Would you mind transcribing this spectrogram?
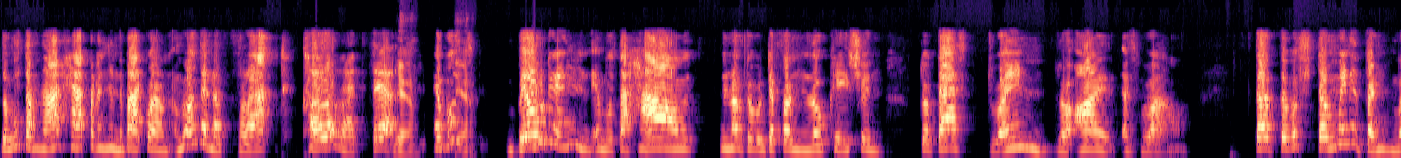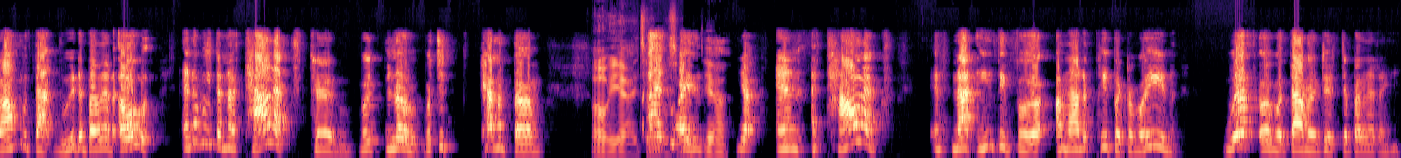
there was not that happening in the background. It wasn't a flat color like that. Yeah. It was yeah building, it was a house, you know, there were different locations. So that strained your eyes as well. So there was so many things wrong with that readability. Oh, and it was in italics too, but you know, which is kind of the Oh yeah, italics. Yeah. Yeah. And italics is not easy for a lot of people to read with or without a disability.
